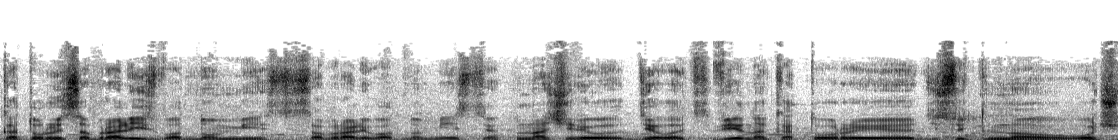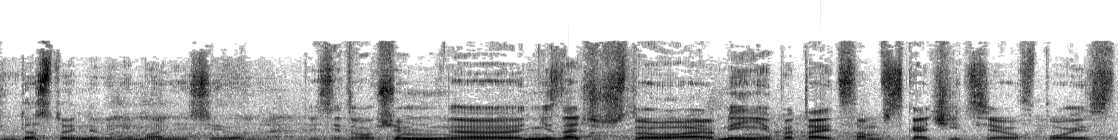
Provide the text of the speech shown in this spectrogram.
которые собрались в одном месте, собрали в одном месте, начали делать вина, которые действительно очень достойны внимания сегодня. То есть это, в общем, э, не значит, что Армения пытается там вскочить в поезд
